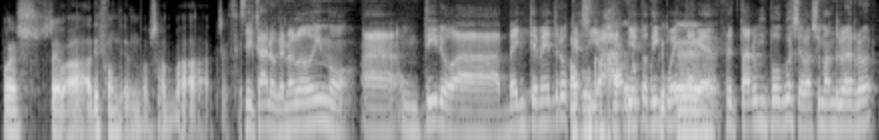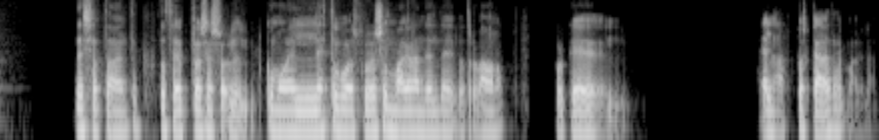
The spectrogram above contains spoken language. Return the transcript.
pues se va difundiendo, o sea, va creciendo. Sí, claro, que no es lo mismo a un tiro a 20 metros que A si a bocajarro, 150, que que- aceptar un poco, se va sumando el error. Exactamente. Entonces, pues eso, el- como el esto, pues por eso es más grande el del otro lado, ¿no? Porque el, el haz, pues cada vez es más grande.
